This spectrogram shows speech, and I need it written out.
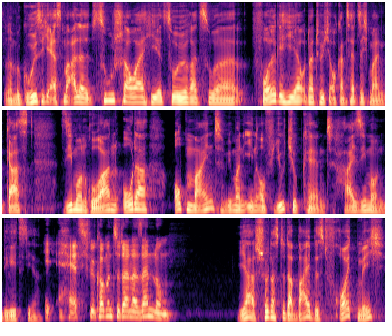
Dann begrüße ich erstmal alle Zuschauer hier, Zuhörer zur Folge hier und natürlich auch ganz herzlich meinen Gast Simon Rohan oder Open Mind, wie man ihn auf YouTube kennt. Hi Simon, wie geht's dir? Herzlich willkommen zu deiner Sendung. Ja, schön, dass du dabei bist. Freut mich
